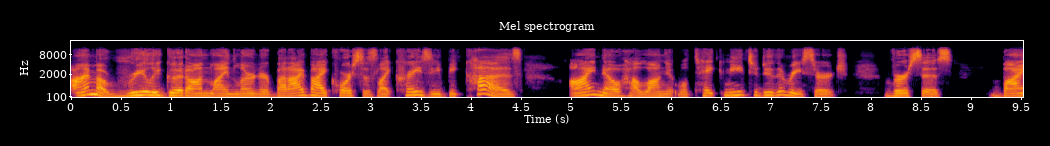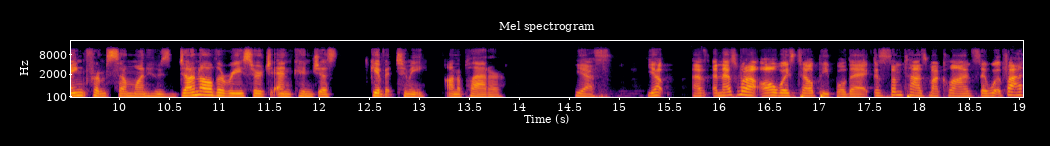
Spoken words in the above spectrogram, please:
I'm a really good online learner, but I buy courses like crazy because I know how long it will take me to do the research versus buying from someone who's done all the research and can just give it to me on a platter. Yes. Yep and that's what I always tell people that because sometimes my clients say, "Well, if I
